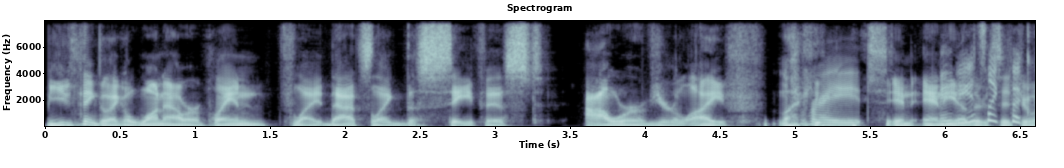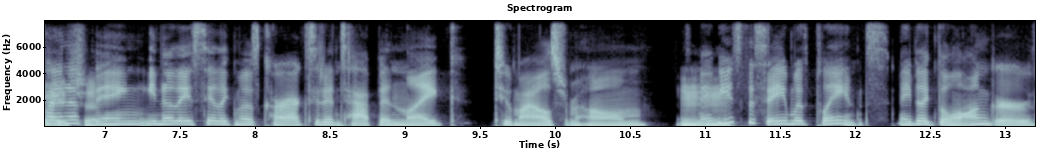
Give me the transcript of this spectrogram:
But you'd think like a one hour plane flight that's like the safest hour of your life like right. in any Maybe other it's like situation the kind of thing, you know, they say like most car accidents happen like two miles from home. Mhm. Maybe it's the same with planes. Maybe like the longer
